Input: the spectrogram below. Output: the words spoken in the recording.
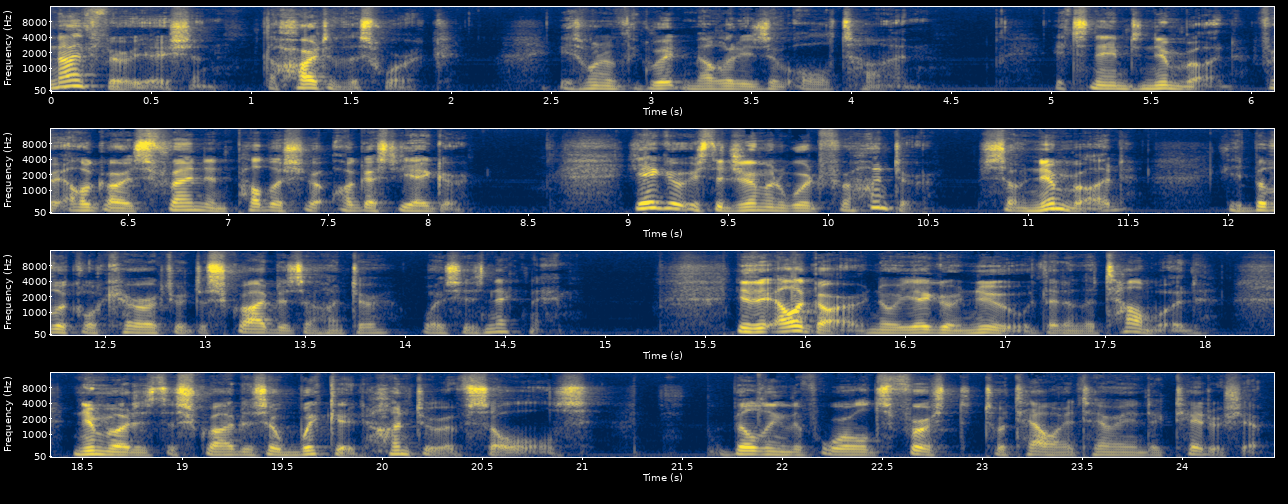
The ninth variation, the heart of this work, is one of the great melodies of all time. It's named Nimrod for Elgar's friend and publisher August Jaeger. Jaeger is the German word for hunter, so Nimrod, the biblical character described as a hunter, was his nickname. Neither Elgar nor Jaeger knew that in the Talmud, Nimrod is described as a wicked hunter of souls, building the world's first totalitarian dictatorship,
